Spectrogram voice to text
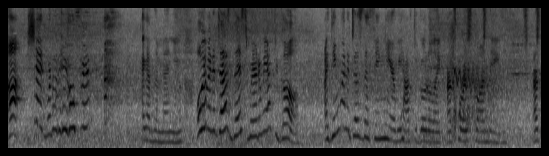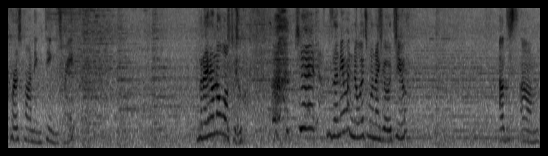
Ah, shit, what are they open? I got the menu. Oh, wait, when it does this, where do we have to go? I think when it does the thing here, we have to go to like our corresponding, our corresponding things, right? But I don't know what to. Shit, does anyone know which one I go to? I'll just, um,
